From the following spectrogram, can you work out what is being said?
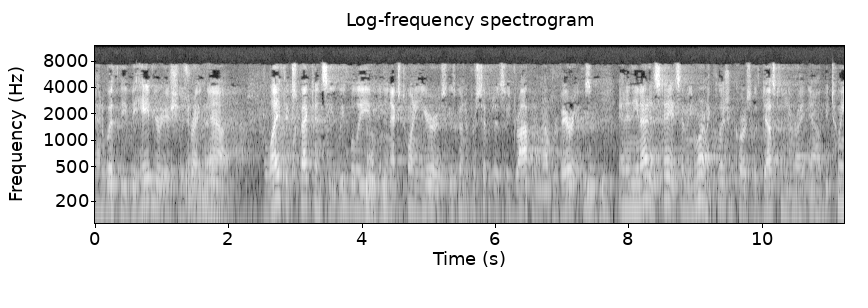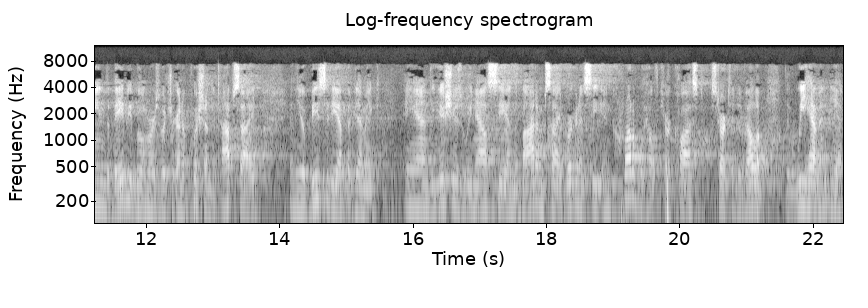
and with the behavior issues right now, the life expectancy, we believe, in the next 20 years is going to precipitously drop in a number of areas. Mm-hmm. And in the United States, I mean, we're on a collision course with destiny right now between the baby boomers, which are going to push on the top side, and the obesity epidemic, and the issues we now see on the bottom side. We're going to see incredible healthcare costs start to develop that we haven't yet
